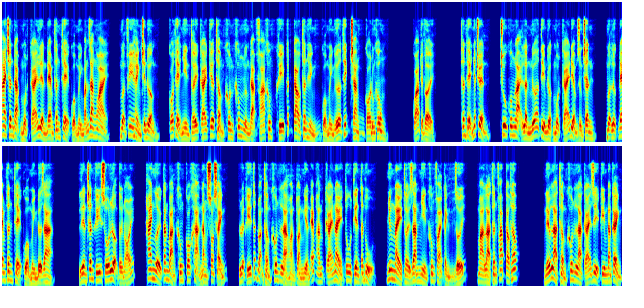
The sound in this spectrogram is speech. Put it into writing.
hai chân đạp một cái liền đem thân thể của mình bắn ra ngoài, mượn phi hành trên đường, có thể nhìn thấy cái kia thẩm khôn không ngừng đạp phá không khí cất cao thân hình của mình ưa thích chăng, có đúng không? Quá tuyệt vời thân thể nhất chuyển, chu không lại lần nữa tìm được một cái điểm dừng chân, mượn lực đem thân thể của mình đưa ra. Liền chân khí số lượng tới nói, hai người căn bản không có khả năng so sánh, luyện khí thất đoạn thẩm khôn là hoàn toàn nghiền ép hắn cái này tu tiên tân thủ, nhưng này thời gian nhìn không phải cảnh giới, mà là thân pháp cao thấp. Nếu là thẩm khôn là cái gì kim đăng cảnh,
